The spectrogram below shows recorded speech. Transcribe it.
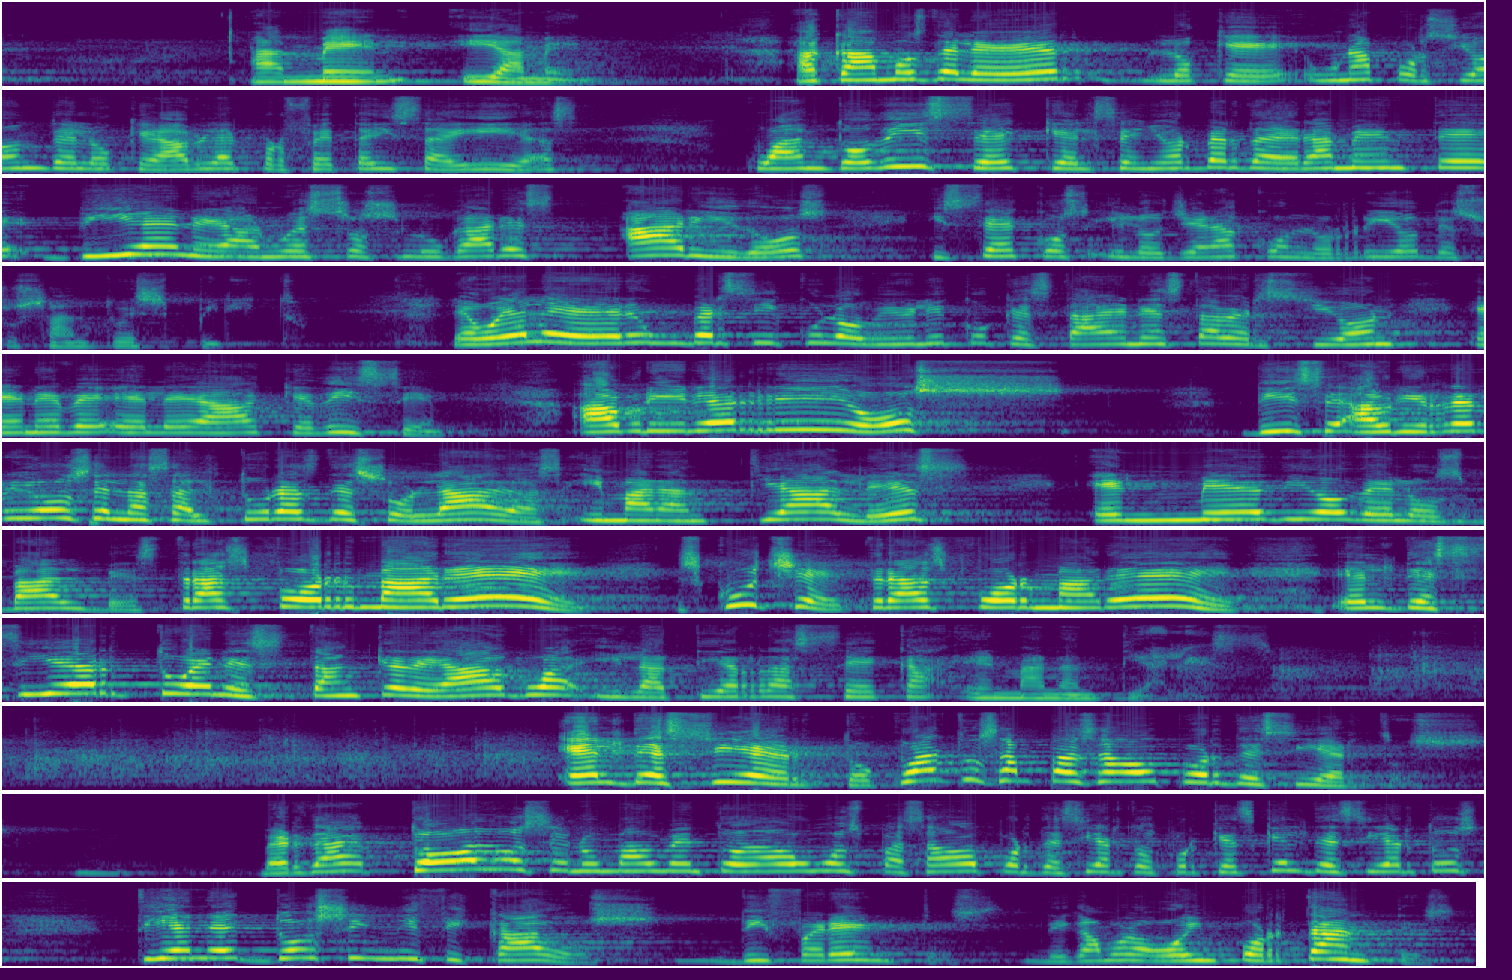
amén y amén. Acabamos de leer lo que una porción de lo que habla el profeta Isaías cuando dice que el Señor verdaderamente viene a nuestros lugares áridos y secos y los llena con los ríos de su Santo Espíritu. Le voy a leer un versículo bíblico que está en esta versión NBLA que dice, abriré ríos, dice, abriré ríos en las alturas desoladas y manantiales en medio de los valves. Transformaré, escuche, transformaré el desierto en estanque de agua y la tierra seca en manantiales. El desierto. ¿Cuántos han pasado por desiertos? ¿Verdad? Todos en un momento dado hemos pasado por desiertos, porque es que el desierto tiene dos significados diferentes, digámoslo, o importantes.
